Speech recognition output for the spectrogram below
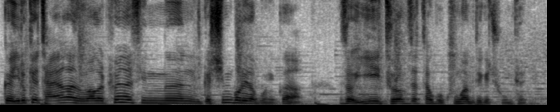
그러니까 이렇게 다양한 음악을 표현할 수 있는 그 심벌이다 보니까 그래서 이 드럼셋하고 궁합이 되게 좋은 편이에요.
